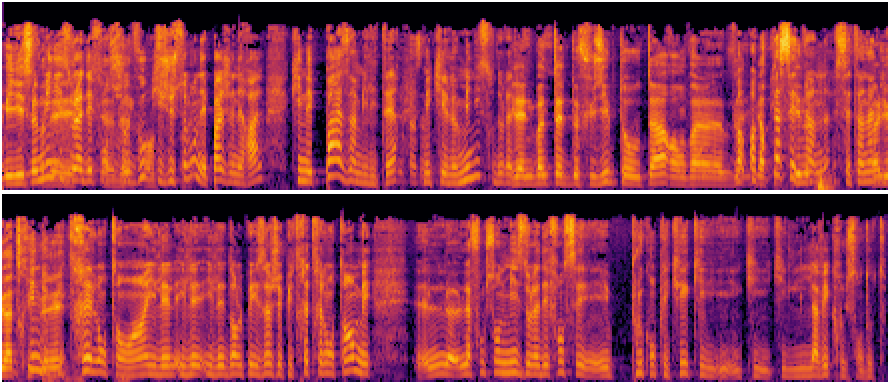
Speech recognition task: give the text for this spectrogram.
ministre, de la Défense Shoigu, qui justement n'est pas général, qui n'est pas un militaire, mais qui est le ministre de la Défense. Il a une bonne tête de fusil, tôt ou tard, on va. en tout cas, c'est un, c'est un ami depuis très longtemps. Hein. Il, est, il, est, il, est, dans le paysage depuis très très longtemps, mais la fonction de ministre de la Défense est, plus compliquée qu'il l'avait cru, sans doute.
